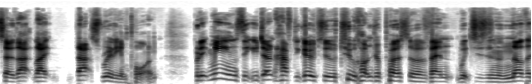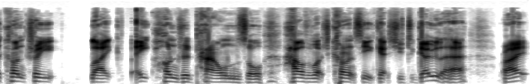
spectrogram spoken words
so that like that's really important. But it means that you don't have to go to a 200 person event, which is in another country, like 800 pounds or however much currency it gets you to go there, right?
